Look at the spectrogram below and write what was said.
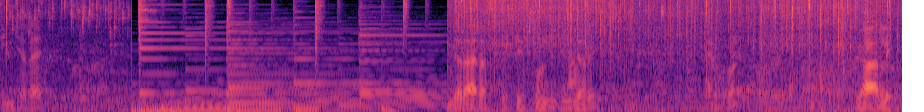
ജിഞ്ചർ ജിഞ്ചർ അര ടീസ്പൂൺ ജിഞ്ചർ അരസ്പൂൺ ഗാർലിക്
